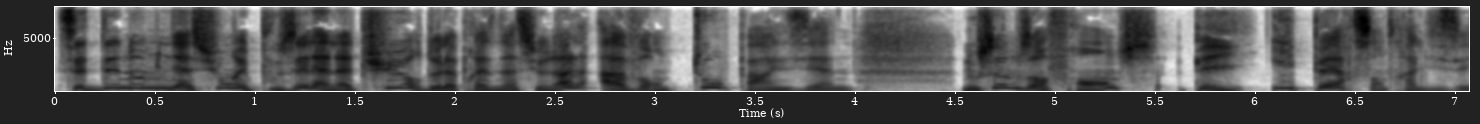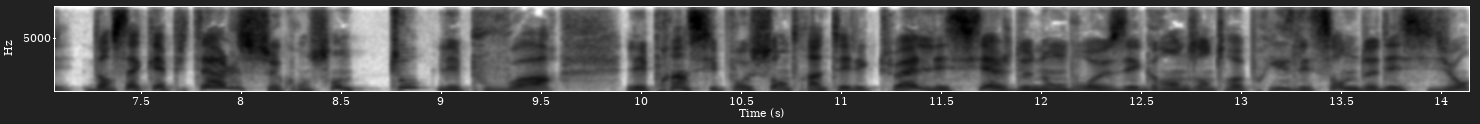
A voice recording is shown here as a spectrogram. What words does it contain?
Cette dénomination épousait la nature de la presse nationale avant tout parisienne. Nous sommes en France, pays hyper centralisé. Dans sa capitale se concentrent tous les pouvoirs, les principaux centres intellectuels, les sièges de nombreuses et grandes entreprises, les centres de décision,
